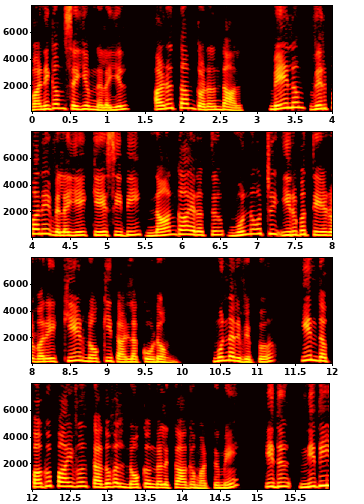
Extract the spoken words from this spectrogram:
வணிகம் செய்யும் நிலையில் அழுத்தம் தொடர்ந்தால் மேலும் விற்பனை விலையை கேசிபி நான்காயிரத்து முன்னூற்று இருபத்தேழு வரை கீழ் நோக்கி தள்ளக்கூடும். முன்னறிவிப்பு இந்த பகுப்பாய்வு தகவல் நோக்கங்களுக்காக மட்டுமே இது நிதி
